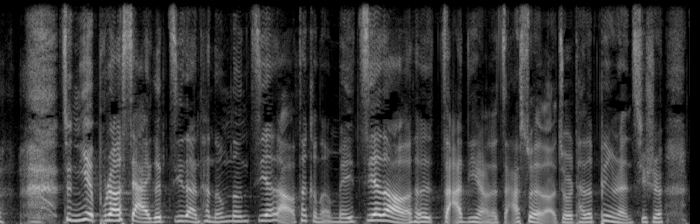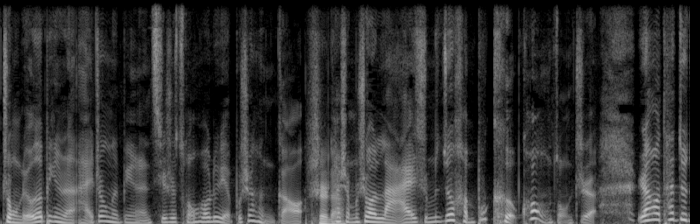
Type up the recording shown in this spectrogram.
就你也不知道下一个鸡蛋他能不能接到，他可能没接到了，他砸地上就砸碎了。就是他的病人，其实肿瘤的病人、癌症的病人，其实存活率也不是很高，是的，他什么时候来，什么就很不可控。总之，然后他就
